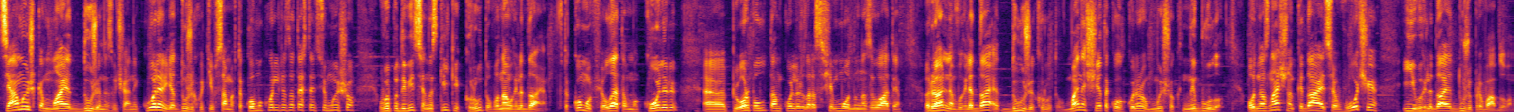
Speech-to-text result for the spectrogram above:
Ця мишка має дуже незвичайний колір. Я дуже хотів саме в такому кольорі затестити цю мишу. Ви подивіться, наскільки круто вона виглядає в такому фіолетовому кольорі. е, Purple, там колір зараз ще модно називати. Реально виглядає дуже круто. В мене ще такого кольору мишок не було. Однозначно кидається в очі і виглядає дуже привабливо.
